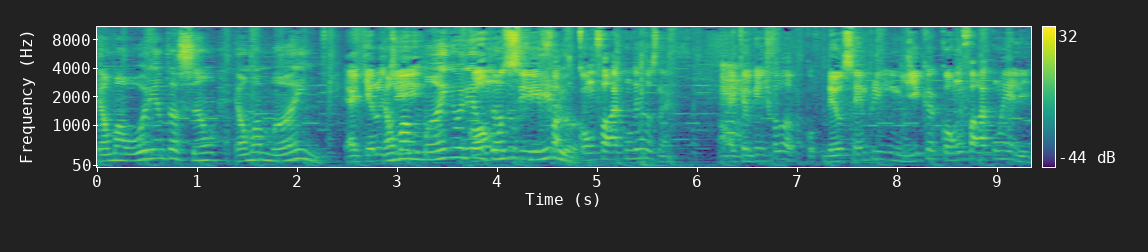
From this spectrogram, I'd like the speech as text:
É uma orientação, é uma mãe. É aquilo é uma mãe orientando como o filho. Como falar com Deus, né? É. é. aquilo que a gente falou. Deus sempre indica como falar com ele.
